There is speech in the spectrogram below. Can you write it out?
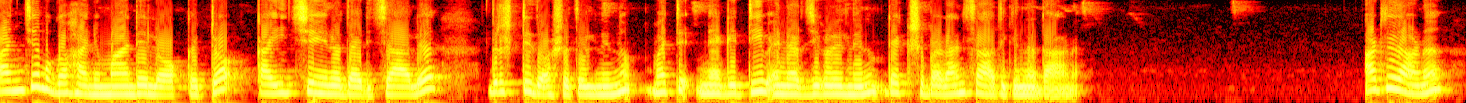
പഞ്ചമുഖ ഹനുമാന്റെ ലോക്കറ്റോ കൈച്ചെയിനോ ധരിച്ചാൽ ദൃഷ്ടിദോഷത്തിൽ നിന്നും മറ്റ് നെഗറ്റീവ് എനർജികളിൽ നിന്നും രക്ഷപ്പെടാൻ സാധിക്കുന്നതാണ്. അടുത്തതാണ്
